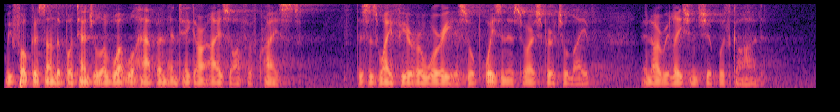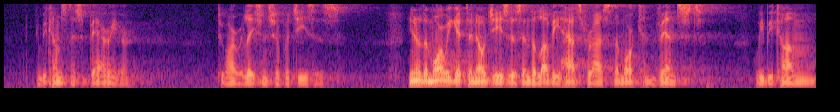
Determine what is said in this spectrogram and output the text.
We focus on the potential of what will happen and take our eyes off of Christ. This is why fear or worry is so poisonous to our spiritual life and our relationship with God. It becomes this barrier to our relationship with Jesus. You know, the more we get to know Jesus and the love he has for us, the more convinced we become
